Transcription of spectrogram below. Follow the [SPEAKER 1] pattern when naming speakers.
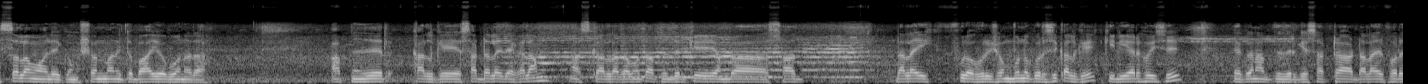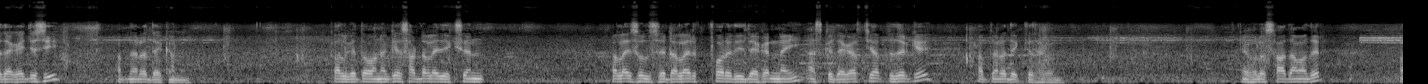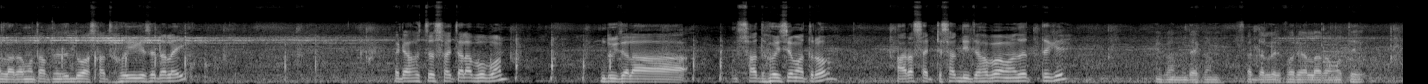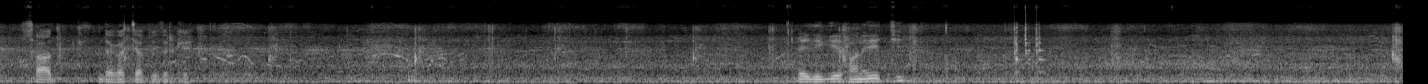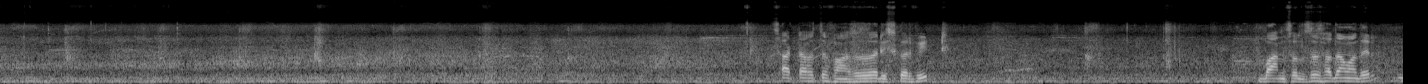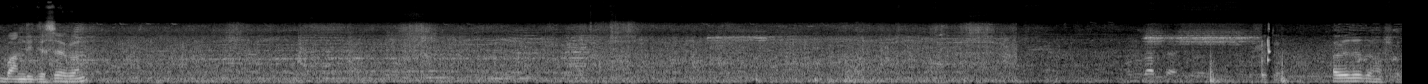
[SPEAKER 1] আসসালামু আলাইকুম, সম্মানিত ভাই ও বোনেরা। আপনাদের কালকে সাত ডালাই দেখালাম। আজকে আল্লাহর রহমতে আপনাদেরকে আমরা সাত ডালাই পুরোপুরি সম্পূর্ণ করেছি কালকে ক্লিয়ার হয়েছে। এখন আপনাদেরকে সাতটা ডালাইয়ের পরে দেখাইতেছি, আপনারা দেখেন। কালকে তো অনেকে সাত ডালাই দেখছেন, ডালাই চলছে, ডালাইয়ের পরে দিয়ে দেখেন নাই। আজকে দেখাচ্ছি আপনাদেরকে, আপনারা দেখতে থাকুন। এ হলো স্বাদ আমাদের। আল্লাহর রহমত আপনাদের দোয়া সাত হয়ে গেছে ডালাই। এটা হচ্ছে ছয়তলা ভবন। দুইতলা স্বাদ হয়েছে মাত্র। আরও চারটে স্বাদ দিতে হবে আমাদের থেকে। এখন দেখুন সাত ডালের পরে আল্লাহর রহমতে স্বাদ দেখাচ্ছি আপনাদেরকে। এই দিক দিয়ে পানি দিচ্ছি। ছাদটা হচ্ছে পাঁচ হাজার স্কোয়ার ফিট বান চলছে সাদা আমাদের বান দিতেছে এখন। হবে হাসো।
